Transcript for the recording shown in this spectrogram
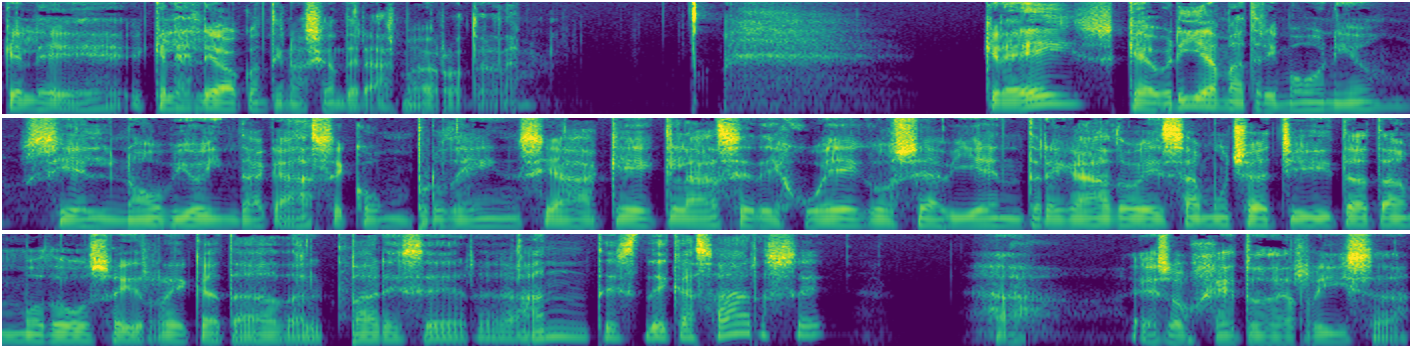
que, que les leo a continuación de Erasmo de Rotterdam. ¿Creéis que habría matrimonio si el novio indagase con prudencia a qué clase de juego se había entregado esa muchachita tan modosa y recatada al parecer antes de casarse? es objeto de risa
